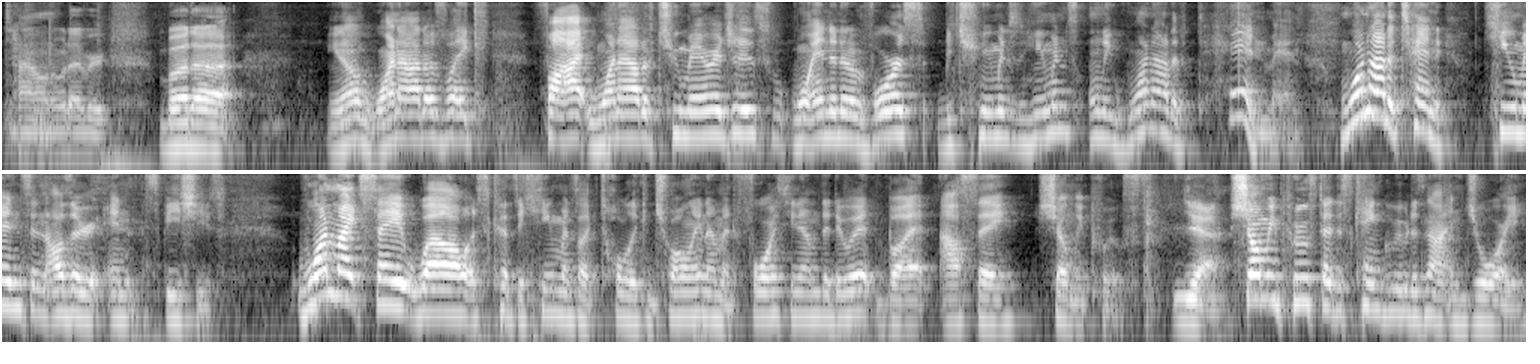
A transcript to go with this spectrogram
town or whatever. But uh, you know, one out of like five, one out of two marriages will end in a divorce between humans and humans. Only one out of ten, man. One out of ten humans and other in species. One might say, well, it's because the humans like totally controlling them and forcing them to do it. But I'll say, show me proof. Yeah. Show me proof that this kangaroo does not enjoy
